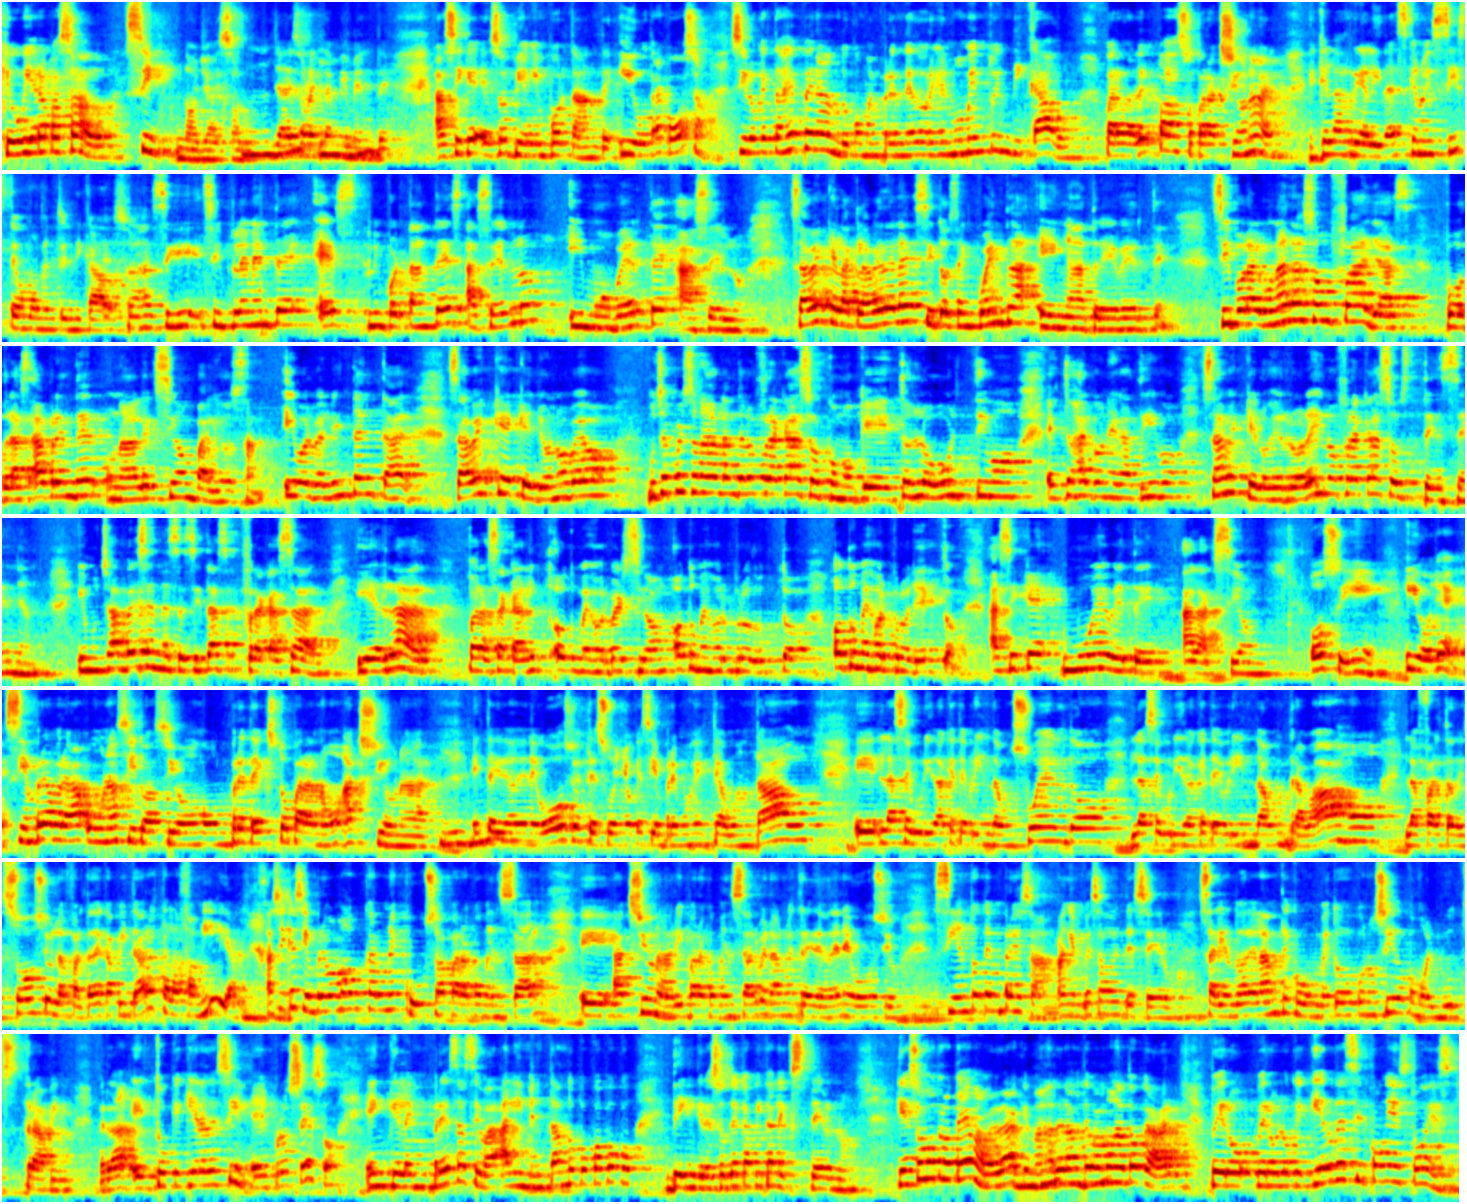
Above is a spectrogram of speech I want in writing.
¿Qué hubiera pasado? Sí, no, ya eso no, ya eso no está en mi mente. Así que eso es bien importante. Y otra cosa, si lo que estás esperando como emprendedor es el momento indicado para dar el paso, para accionar, es que la realidad es que no existe un momento indicado. Eso es así, simplemente es, lo importante es hacerlo y moverte a hacerlo. Sabes que la clave del éxito se encuentra en atreverte. Si por alguna razón fallas, podrás aprender una lección valiosa y volverlo a intentar. ¿Saben qué? Que yo no veo... Muchas personas hablan de los fracasos como que esto es lo último, esto es algo negativo. Sabes que los errores y los fracasos te enseñan. Y muchas veces necesitas fracasar y errar para sacar tu mejor versión o tu mejor producto o tu mejor proyecto. Así que muévete a la acción. Oh, sí. Y oye, siempre habrá una situación o un pretexto para no accionar esta idea de negocio, este sueño que siempre hemos este, aguantado, eh, la seguridad que te brinda un sueldo, la seguridad que te brinda un trabajo, la falta de socios, la falta de capital, hasta la familia. Así que siempre vamos a buscar una excusa para comenzar eh, a accionar y para comenzar ver nuestra idea de negocio. Cientos de empresas han empezado desde cero, saliendo adelante con un método conocido como el bootstrapping, ¿verdad? ¿Esto qué quiere decir? El proceso en que la empresa se va alimentando poco a poco de ingresos de capital externo. Que eso es otro tema, ¿verdad? Que más adelante vamos a tocar, pero, pero lo que quiero decir con esto es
